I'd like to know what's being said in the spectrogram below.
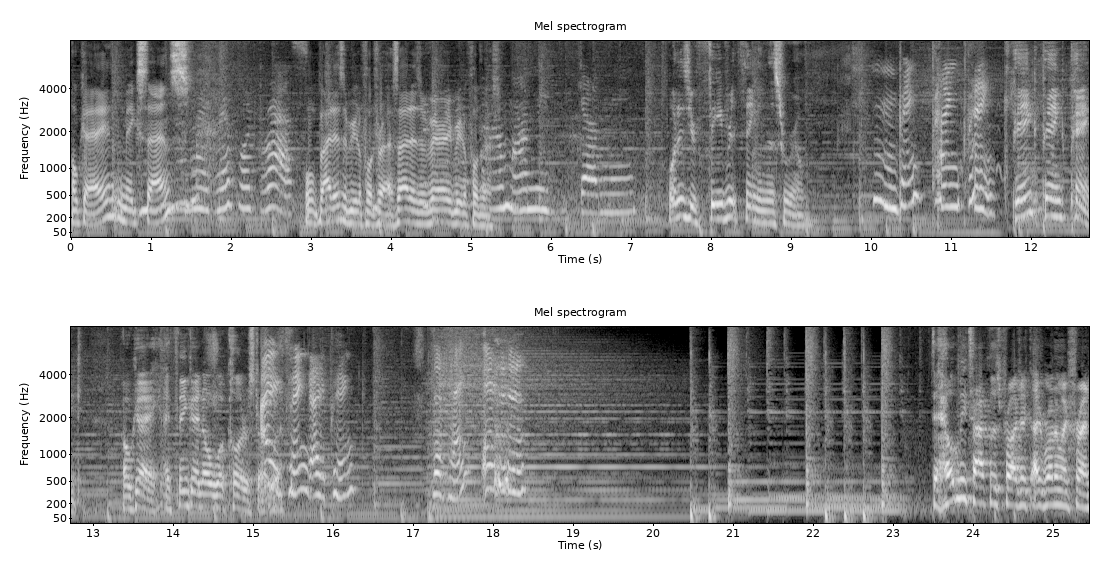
Okay, makes sense. My beautiful dress. Well, that is a beautiful dress. That is a very beautiful dress. My mommy got me. What is your favorite thing in this room? Hmm, pink, pink, pink. Pink, pink, pink. Okay, I think I know what color to start I with. think I pink. The pink. To help me tackle this project, I run into my friend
